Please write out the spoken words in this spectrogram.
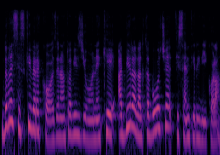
Dovresti scrivere cose nella tua visione che a dire ad alta voce ti senti ridicola,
